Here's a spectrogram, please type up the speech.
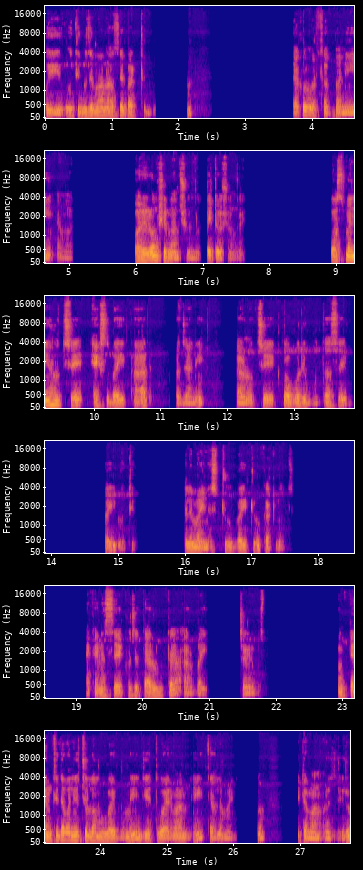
ওই অতিভুজের মান আছে, বাট দেখো, অর্থাৎ মানে আমার ঘরের অংশের মান শূন্য, এটাও সংজ্ঞায়িত কস মানে হচ্ছে এক্স বাই আর আমরা জানি। কারণ হচ্ছে কবরে ভূত আছে বাই অতি তাহলে মাইনাস টু বাই টু কাটলো হচ্ছে। এখানে সেক হচ্ছে তার উল্টা, আর বাই অবস্থা। এবং টেন থিটা মানে হচ্ছে লম্ব বাই ভূমি, যেহেতু এর মান নেই, তাহলে মাইনাস টু এটা মান হয় জিরো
